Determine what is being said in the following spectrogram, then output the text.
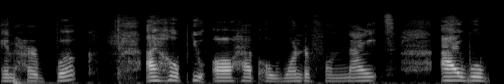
in her book. I hope you all have a wonderful night. I will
